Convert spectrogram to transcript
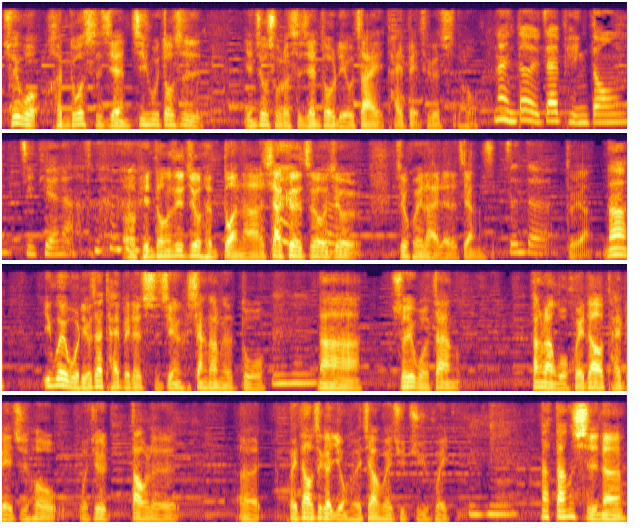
所以我很多时间几乎都是。研究所的时间都留在台北，这个时候。那你到底在屏东几天啊？呃，屏东这就很短啦、啊，下课之后就就回来了，这样子。真的。对啊，那因为我留在台北的时间相当的多，嗯哼，那所以我当当然我回到台北之后，我就到了呃回到这个永和教会去聚会，嗯哼。那当时呢，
